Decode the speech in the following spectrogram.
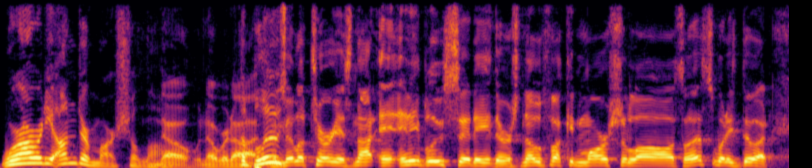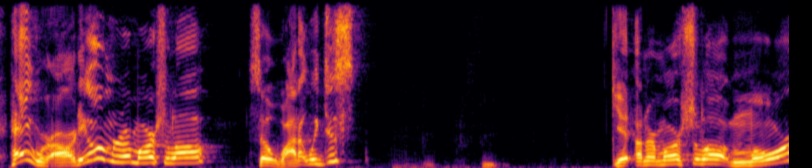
We're already under martial law. No, no, we're not. The, blues- the military is not in any blue city. There's no fucking martial law. So that's what he's doing. Hey, we're already under martial law. So why don't we just get under martial law more?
